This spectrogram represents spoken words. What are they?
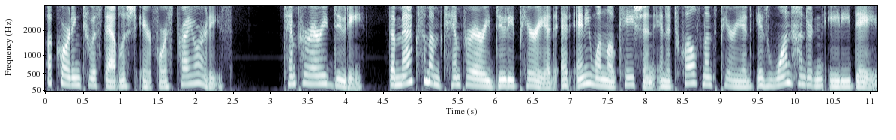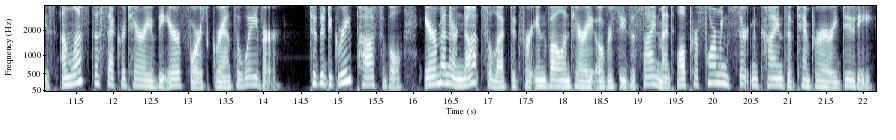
according to established Air Force priorities. Temporary duty. The maximum temporary duty period at any one location in a 12 month period is 180 days, unless the Secretary of the Air Force grants a waiver. To the degree possible, airmen are not selected for involuntary overseas assignment while performing certain kinds of temporary duty.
